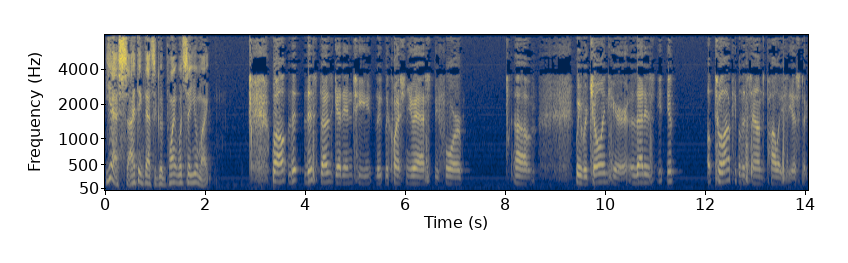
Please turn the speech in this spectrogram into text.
Yes, I think that's a good point. What say you, Mike? Well, th- this does get into the, the question you asked before uh, we were joined here. That is, it, it, to a lot of people, this sounds polytheistic.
